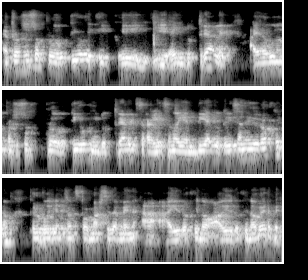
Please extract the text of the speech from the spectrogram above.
en procesos productivos y, y e industriales. Hay algunos procesos productivos industriales que se realizan hoy en día que utilizan hidrógeno, pero podrían transformarse también a, hidrógeno, a hidrógeno verde,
